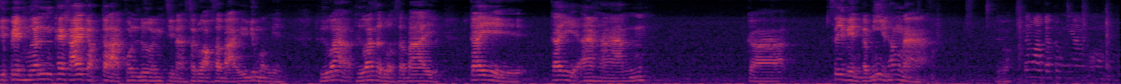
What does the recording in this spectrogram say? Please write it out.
สิเป็นเหมือนคล้าย ๆ กับตลาดคนเดินสินะสะดวกสบายอยู่อยุ่หมองนี้ถือว่าถือว่าสะดวกสบาย ใกล้ใกล้อาหารกับเซเว่นกับมีอยู่ทั้งหนาเดี๋ยวแต่ว่าจะตรงยางออกไป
